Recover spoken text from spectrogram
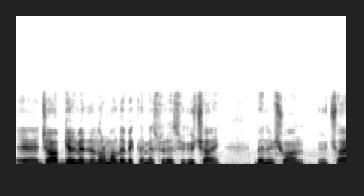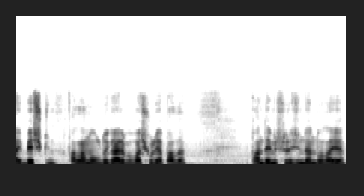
e, cevap gelmedi. Normalde bekleme süresi 3 ay. Benim şu an 3 ay 5 gün falan oldu galiba başvuru yapalı. Pandemi sürecinden dolayı.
